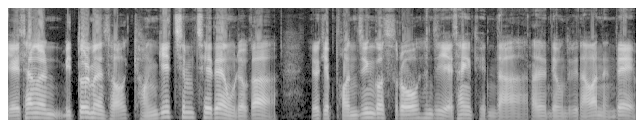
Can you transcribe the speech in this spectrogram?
예상을 밑돌면서 경기 침체에 대한 우려가 이렇게 번진 것으로 현재 예상이 된다라는 내용들이 나왔는데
